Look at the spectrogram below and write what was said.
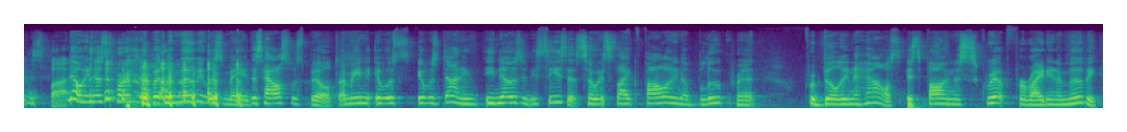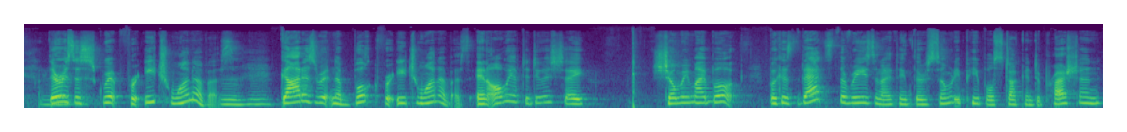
made. spot. No, he knows the parking spot, but the movie was made. This house was built. I mean, it was it was done. He, he knows it. He sees it. So it's like following a blueprint for building a house. It's following the script for writing a movie. There is a script for each one of us. Mm-hmm. God has written a book for each one of us, and all we have to do is say, show me my book. Because that's the reason i think there's so many people stuck in depression.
